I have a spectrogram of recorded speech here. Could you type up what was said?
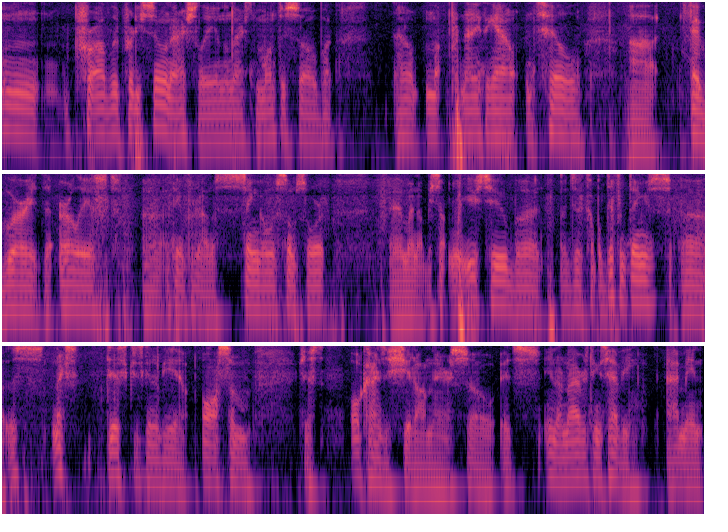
mm, probably pretty soon, actually, in the next month or so. But I'm not putting anything out until uh, February at the earliest. Uh, I think I put out a single of some sort. It might not be something you're used to, but I did a couple different things. Uh, this next disc is going to be awesome. Just all kinds of shit on there. So it's, you know, not everything's heavy. I mean,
